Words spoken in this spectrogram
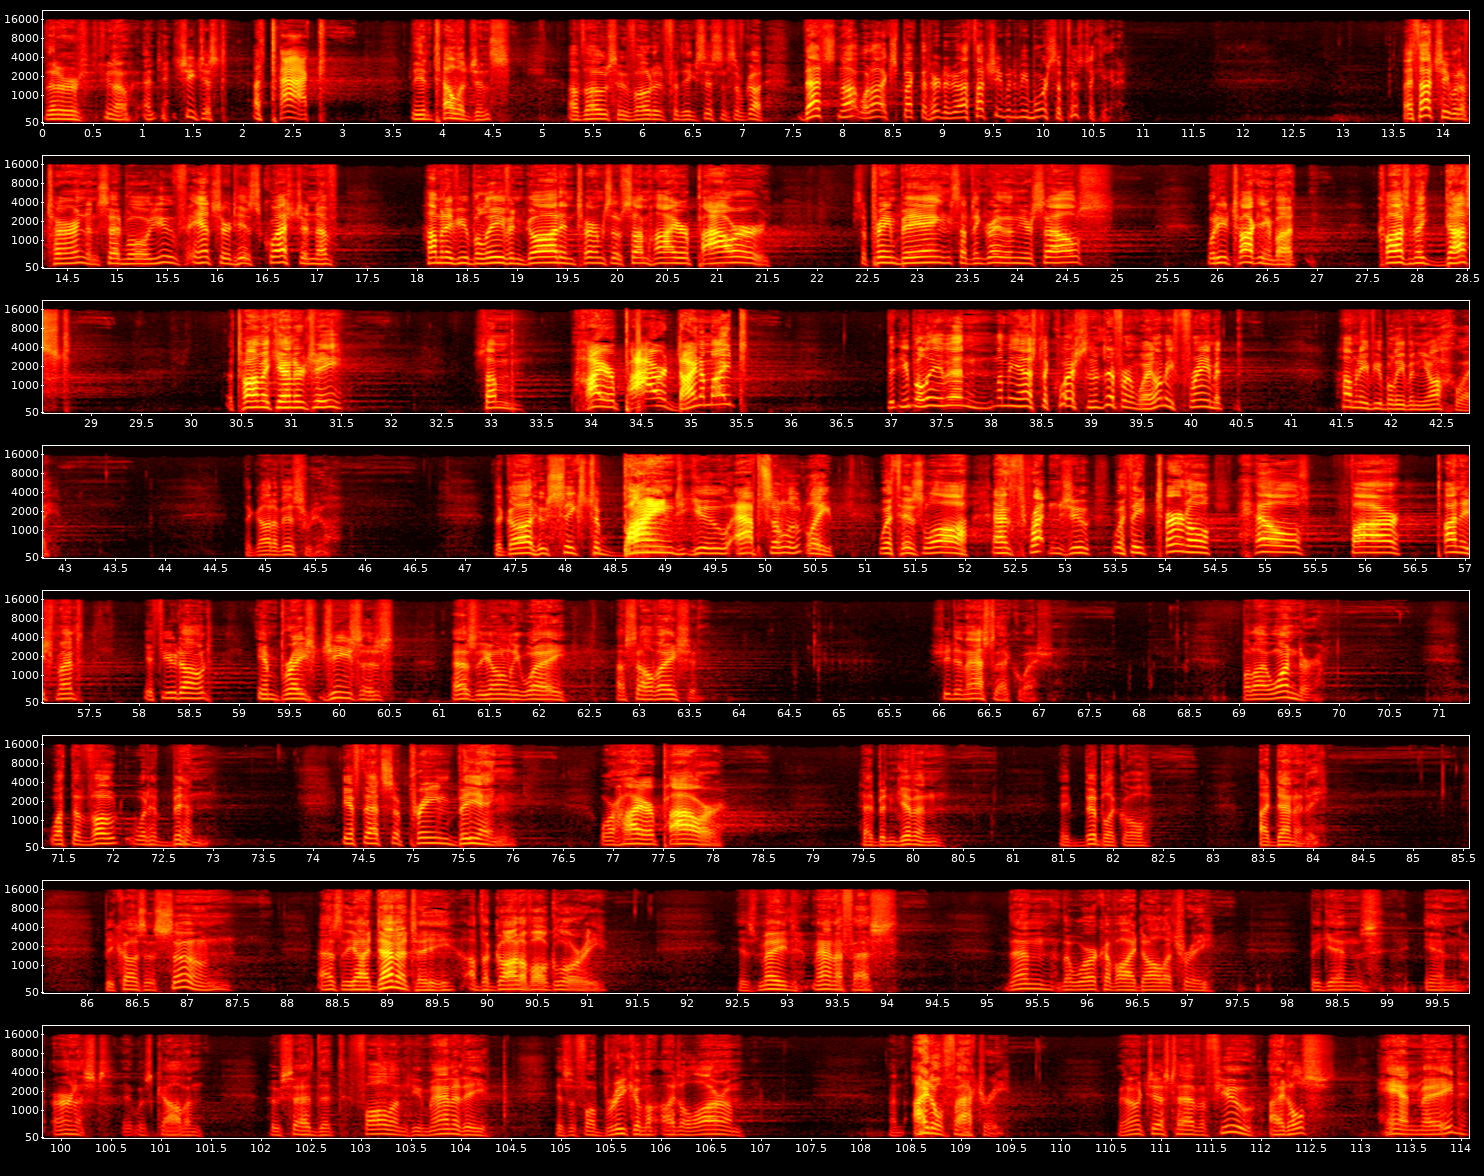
that are, you know, and she just attacked the intelligence of those who voted for the existence of God. That's not what I expected her to do. I thought she would be more sophisticated. I thought she would have turned and said, Well, you've answered his question of how many of you believe in God in terms of some higher power, supreme being, something greater than yourselves? What are you talking about? Cosmic dust? Atomic energy? Some higher power, dynamite that you believe in? Let me ask the question a different way. Let me frame it. How many of you believe in Yahweh? The God of Israel, the God who seeks to bind you absolutely with his law and threatens you with eternal hell fire punishment if you don't embrace Jesus as the only way of salvation. She didn't ask that question. But I wonder what the vote would have been if that supreme being or higher power had been given a biblical identity. Because as soon as the identity of the God of all glory is made manifest, then the work of idolatry begins in earnest. It was Calvin who said that fallen humanity is a fabrica idolorum, an idol factory. We don't just have a few idols, handmade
